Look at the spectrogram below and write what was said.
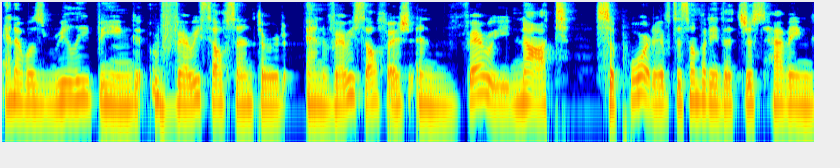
And I was really being very self centered and very selfish and very not supportive to somebody that's just having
